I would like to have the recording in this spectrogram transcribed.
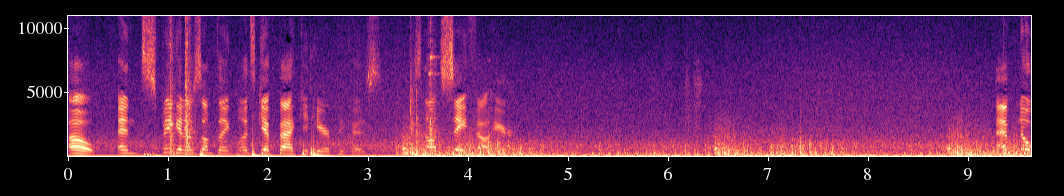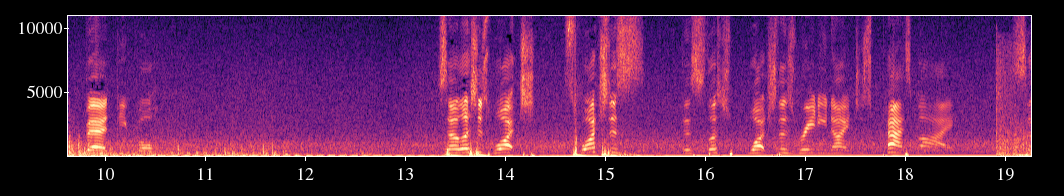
Oh, and speaking of something, let's get back in here because it's not safe out here. I have no bed, people. So let's just watch. Let's watch this. This. Let's watch this rainy night just pass by. So,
